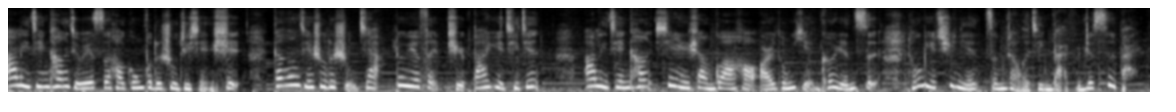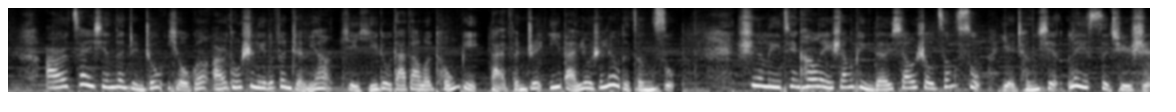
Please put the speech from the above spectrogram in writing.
阿里健康九月四号公布的数据显示，刚刚结束的暑假六月份至八月期间，阿里健康线上挂号儿童眼科人次同比去年增长了近百分之四百。而在线问诊中有关儿童视力的问诊量也一度达到了同比百分之一百六十六的增速，视力健康类商品的销售增速也呈现类似趋势。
